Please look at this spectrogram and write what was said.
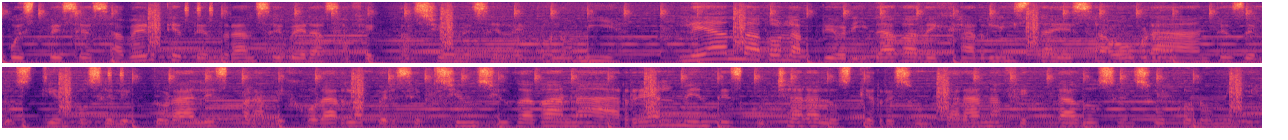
pues pese a saber que tendrán severas afectaciones en la economía, le han dado la prioridad a dejar lista esa obra antes de los tiempos electorales para mejorar la percepción ciudadana a realmente escuchar a los que resultarán afectados en su economía.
